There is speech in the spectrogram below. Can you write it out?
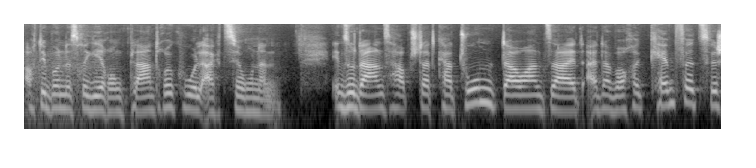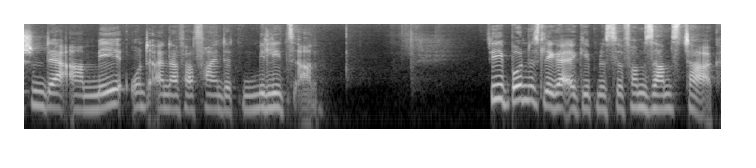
Auch die Bundesregierung plant Rückholaktionen. In Sudans Hauptstadt Khartoum dauern seit einer Woche Kämpfe zwischen der Armee und einer verfeindeten Miliz an. Die Bundesliga-Ergebnisse vom Samstag.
